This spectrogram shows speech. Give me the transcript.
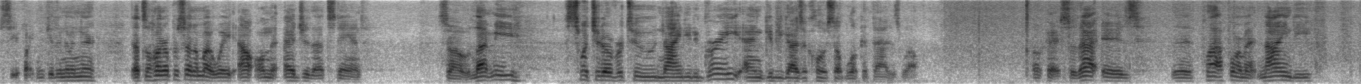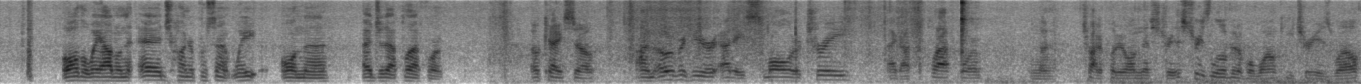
See if I can get it in there. That's 100% of my weight out on the edge of that stand. So let me switch it over to 90 degree and give you guys a close-up look at that as well. Okay, so that is the platform at 90 all the way out on the edge, 100% weight on the edge of that platform. Okay, so I'm over here at a smaller tree. I got the platform. I'm gonna try to put it on this tree. This tree is a little bit of a wonky tree as well.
